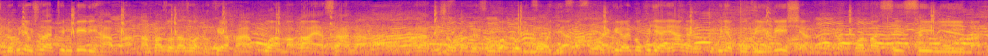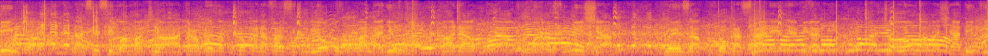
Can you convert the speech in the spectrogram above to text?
tumekuja kucheza timu mbili hapa ambazo nazo matokeo hayakuwa mabaya sana. Mara ya mwisho kwamba tumefungwa goli moja, lakini walipokuja Yanga ndio tumekuja kudhihirisha kwamba sisi ni mabingwa na sisi kwamba tunataka kuweza kutoka nafasi tuliyopo kupanda juu baada ya kuwalazimisha kuweza kutoka sare ya bila bila. Nachowaomba mashabiki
